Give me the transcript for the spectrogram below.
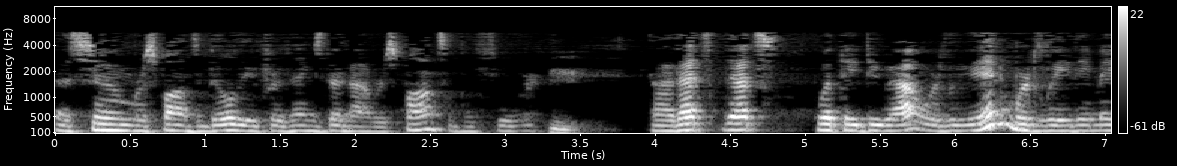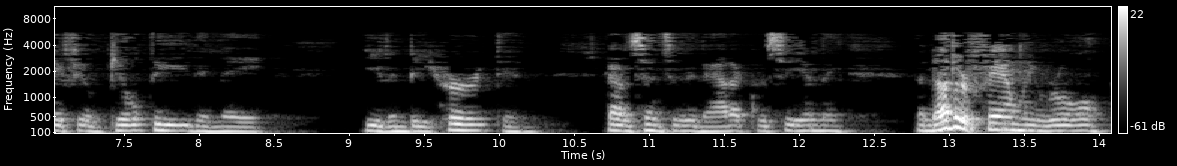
assume responsibility for things they're not responsible for. Hmm. Uh, that's that's what they do outwardly. Inwardly, they may feel guilty. They may even be hurt and have a sense of inadequacy. And the, another family role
